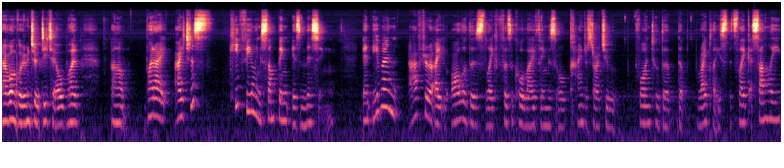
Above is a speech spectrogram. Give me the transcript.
I won't go into detail but um, but I I just keep feeling something is missing. And even after I all of this like physical life things or kind of start to fall into the, the right place it's like suddenly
